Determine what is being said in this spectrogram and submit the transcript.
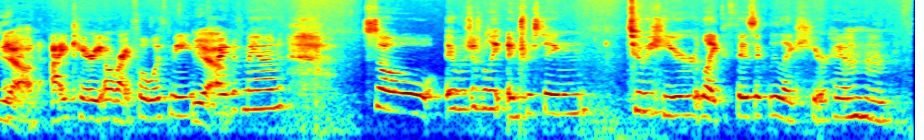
Yeah. and I carry a rifle with me Yeah. kind of man. So it was just really interesting to hear like physically like hear him mm-hmm.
